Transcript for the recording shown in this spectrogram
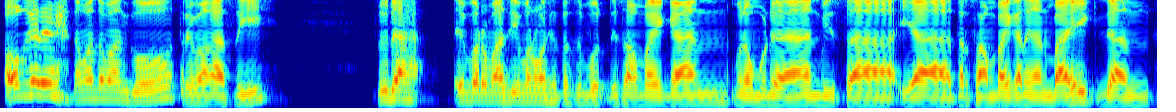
Oke deh teman-temanku, terima kasih. Sudah informasi-informasi tersebut disampaikan, mudah-mudahan bisa ya tersampaikan dengan baik dan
